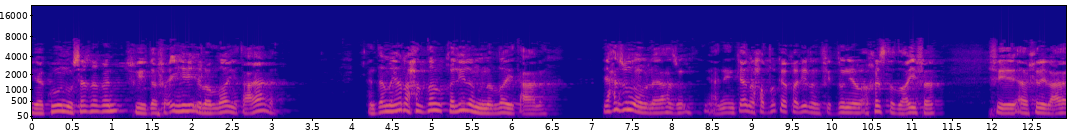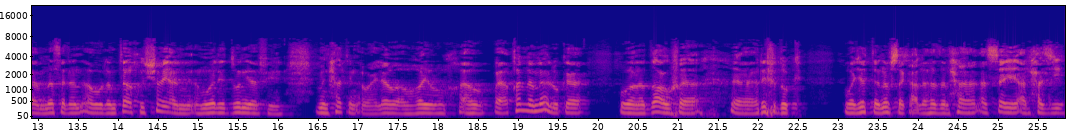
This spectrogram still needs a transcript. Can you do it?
يكون سببا في دفعه إلى الله تعالى. عندما يرى حظه قليلا من الله تعالى يحزن أو لا يحزن؟ يعني إن كان حظك قليلا في الدنيا وأخذت ضعيفة في آخر العام مثلا أو لم تأخذ شيئا من أموال الدنيا في منحة أو علاوة أو غيره أو أقل مالك وضعف رفدك وجدت نفسك على هذا الحال السيء الحزين.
